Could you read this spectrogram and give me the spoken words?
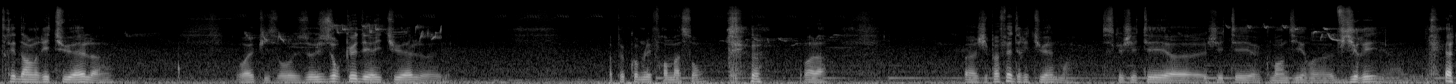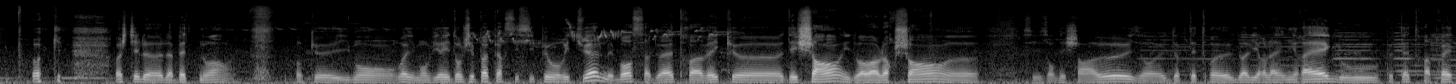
très dans le rituel. Ouais, puis ils ont, que des rituels, euh, un peu comme les francs-maçons. voilà. j'ai pas fait de rituel moi, parce que j'étais, j'étais comment dire, viré à l'époque. Moi j'étais la bête noire. Donc euh, ils m'ont ouais, viré. Donc j'ai pas participé au rituel, mais bon ça doit être avec euh, des chants, ils doivent avoir leurs chants. Euh, ils ont des chants à eux, ils, doivent peut-être lire là une règle ou peut-être après,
